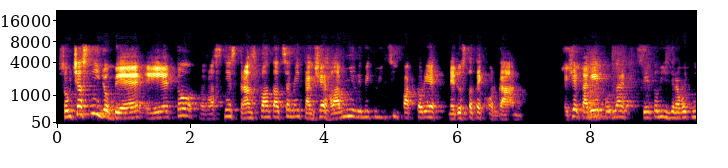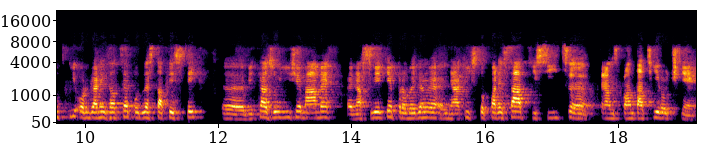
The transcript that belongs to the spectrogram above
v současné době je to vlastně s transplantacemi, takže hlavní limitující faktor je nedostatek orgánů. Takže tady podle Světové zdravotnické organizace, podle statistik, vykazují, že máme na světě provedeno nějakých 150 tisíc eh, transplantací ročně,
